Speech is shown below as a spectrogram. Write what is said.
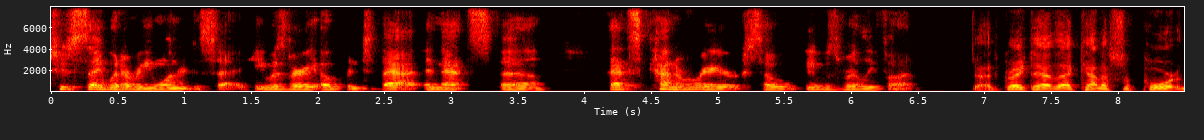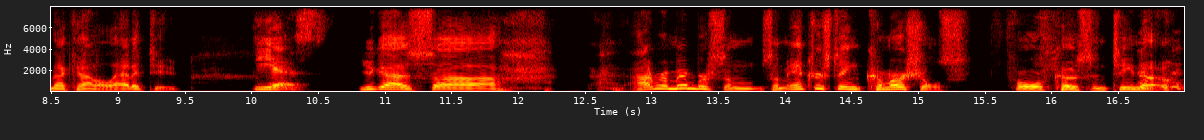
to say whatever he wanted to say. He was very open to that, and that's uh, that's kind of rare. So it was really fun. Yeah, it's great to have that kind of support and that kind of latitude. Yes. You guys, uh, I remember some some interesting commercials for Cosentino.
